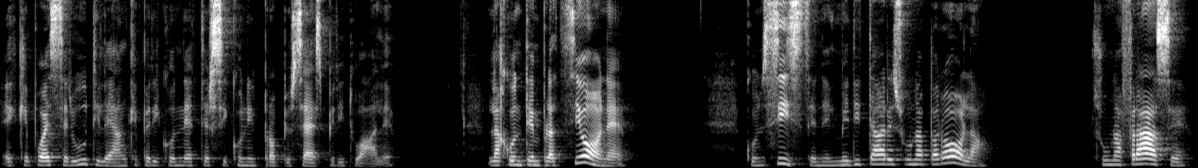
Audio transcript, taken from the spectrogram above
e che può essere utile anche per riconnettersi con il proprio sé spirituale. La contemplazione consiste nel meditare su una parola, su una frase,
